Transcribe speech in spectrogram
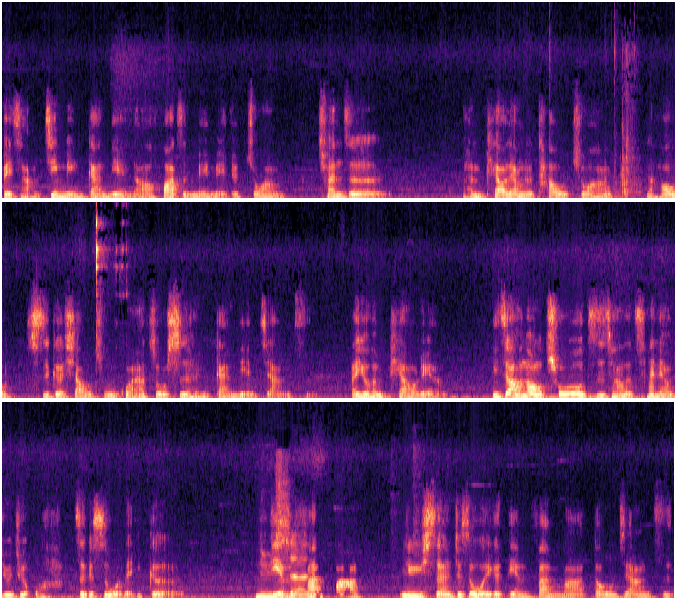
非常精明干练，然后化着美美的妆，穿着很漂亮的套装，然后是个小主管，她做事很干练这样子，她又很漂亮。你知道那种初入职场的菜鸟就觉得哇，这个是我的一个典范吧。女神就是我一个典范 model 这样子，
